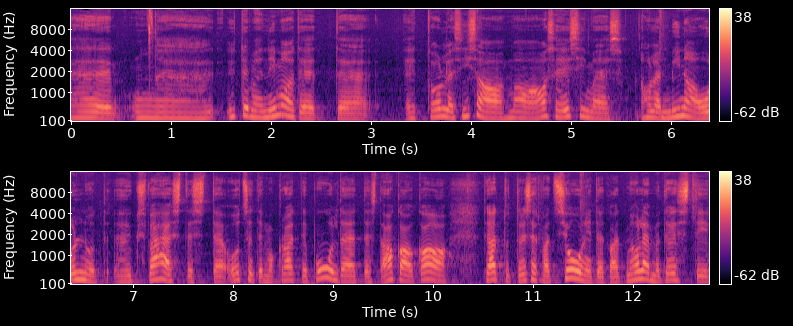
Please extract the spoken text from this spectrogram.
Äh, ütleme niimoodi, et, et olles Isamaa aseesimees, olen mina olnud üks vähestest otsedemokraatia pooldajatest, aga ka teatud reservatsioonidega, et me oleme tõesti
